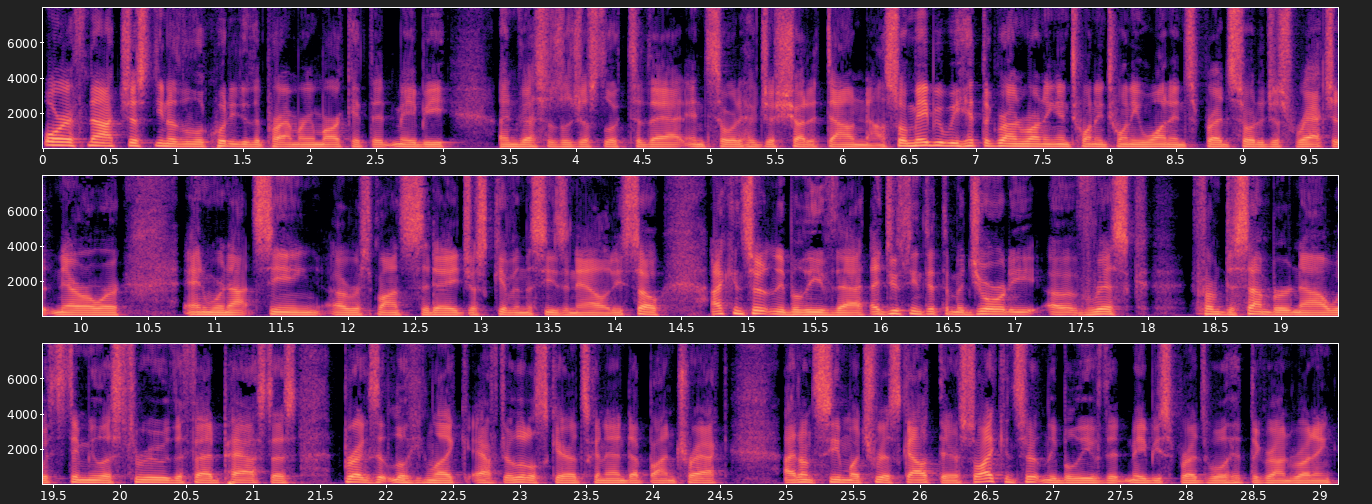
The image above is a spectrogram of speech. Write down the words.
Or if not, just, you know, the liquidity of the primary market that maybe investors will just look to that and sort of have just shut it down now. So maybe we hit the ground running in 2021 and spreads sort of just ratchet narrower and we're not seeing a response today just given the seasonality. So I can certainly believe that. I do think that the majority of risk from December now with stimulus through, the Fed passed us, Brexit looking like after a little scare it's going to end up on track. I don't see much risk out there. So I can certainly believe that maybe spreads will hit the ground running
